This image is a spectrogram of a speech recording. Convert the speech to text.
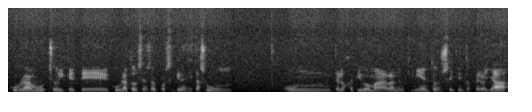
cubra mucho y que te cubra todo el sensor, por si necesitas un, un teleobjetivo más grande, un 500, un 600, pero ya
